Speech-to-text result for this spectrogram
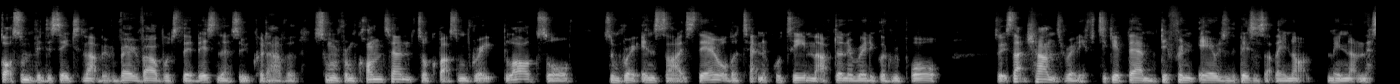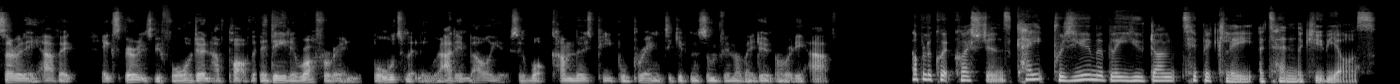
got something to say to that, be very valuable to their business. We could have a, someone from content talk about some great blogs or some great insights there, or the technical team that have done a really good report. So it's that chance really to give them different areas of the business that they not may not necessarily have it experienced before, don't have part of their daily offering, but ultimately we're adding value. So what can those people bring to give them something that they don't already have? A couple of quick questions. Kate, presumably you don't typically attend the QBRs.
